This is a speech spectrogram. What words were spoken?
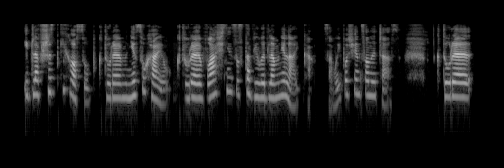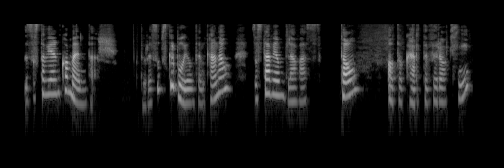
i dla wszystkich osób, które mnie słuchają, które właśnie zostawiły dla mnie lajka za mój poświęcony czas, które zostawiają komentarz, które subskrybują ten kanał, zostawiam dla Was tą oto kartę wyroczni.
